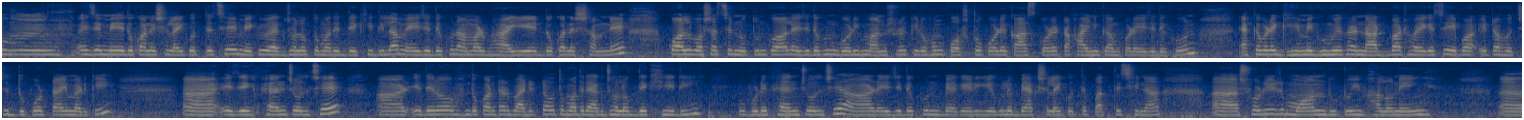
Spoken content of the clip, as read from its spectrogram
এই যে মেয়ে দোকানে সেলাই করতেছে, মেয়েকেও এক ঝলক তোমাদের দেখিয়ে দিলাম। এই যে দেখুন, আমার ভাইয়ের দোকানের সামনে কল বসাচ্ছে, নতুন কল। এই যে দেখুন, গরিব মানুষরা কীরকম কষ্ট করে, কাজ করে, টাকা ইনকাম করে। এই যে দেখুন, একেবারে ঘেমে ঘুমে এখানে নাটবাট হয়ে গেছে। এবার এটা হচ্ছে দুপুর টাইম আর কি। এই যে ফ্যান চলছে। আর এদেরও দোকানটার বাড়িটাও তোমাদের এক ঝলক দেখিয়ে দিই। উপরে ফ্যান চলছে। আর এই যে দেখুন, ব্যাগের ইয়েগুলো, ব্যাগ সেলাই করতে পারতেছি না। শরীর, মন দুটোই ভালো নেই।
